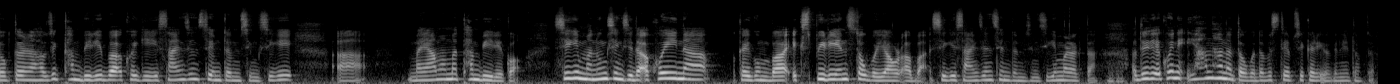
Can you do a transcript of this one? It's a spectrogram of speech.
ꯗꯣꯛꯇꯔꯅ ꯍꯧꯖꯤꯛ ꯊꯝꯕꯤꯔꯤꯕ ꯑꯩꯈꯣꯏꯒꯤ ꯁꯥꯏꯟꯁ ꯑꯦꯟ ꯁꯤꯝꯇꯝꯁꯤꯡꯁꯤꯒꯤ ꯃꯌꯥꯝ ꯑꯃ ꯊꯝꯕꯤꯔꯦꯀꯣ ꯁꯤꯒꯤ ꯃꯅꯨꯡꯁꯤꯡꯁꯤꯗ ꯑꯩꯈꯣꯏꯅ ꯀꯩꯒꯨꯝꯕ ꯑꯦꯛꯁꯄꯤꯔꯤꯌꯦꯟꯁ ꯇꯧꯕ ꯌꯥꯎꯔꯛꯑꯕ ꯁꯤꯒꯤ ꯁꯥꯏꯟꯁ ꯑꯦꯟ ꯁꯤꯝꯇꯝꯁꯤꯡꯁꯤꯒꯤ ꯃꯔꯛꯇ ꯑꯗꯨꯗꯤ ꯑꯩꯈꯣꯏꯅ ꯏꯍꯥꯟ ꯍꯥꯟꯅ ꯇꯧꯒꯗꯕ ꯁ꯭ꯇꯦꯞꯁꯤ ꯀꯔꯤ ꯑꯣꯏꯒꯅꯤ ꯗꯣꯛꯇꯔ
